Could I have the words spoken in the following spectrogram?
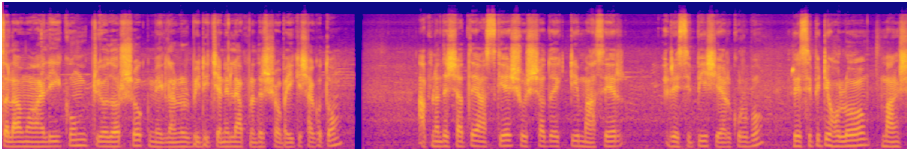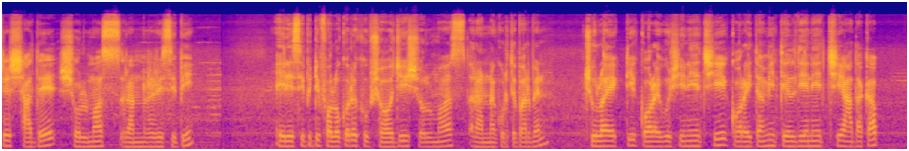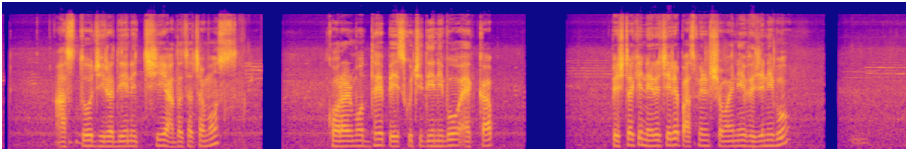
আসসালামু আলাইকুম, প্রিয় দর্শক, মেঘলানুর বিডি চ্যানেলে আপনাদের সবাইকে স্বাগতম। আপনাদের সাথে আজকে সুস্বাদু একটি মাছের রেসিপি শেয়ার করব। রেসিপিটি হলো মাংসের স্বাদে শোল মাছ রান্নার রেসিপি। এই রেসিপিটি ফলো করে খুব সহজেই শোল মাছ রান্না করতে পারবেন। চুলায় একটি কড়াই বসিয়ে নিয়েছি। কড়াইতে আমি তেল দিয়ে নিচ্ছি আধা কাপ। আস্ত জিরা দিয়ে নিচ্ছি আধা চা চামচ। কড়াইয়ের মধ্যে পেস্ট কুচি দিয়ে নিব এক কাপ। পেস্টটাকে নেড়ে চেড়ে পাঁচ মিনিট সময় নিয়ে ভেজে নিব।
